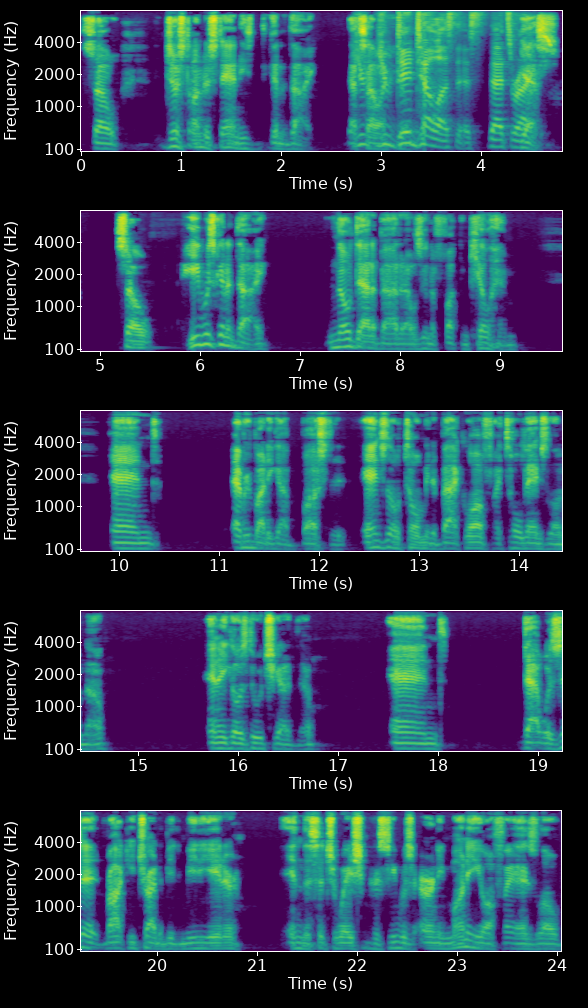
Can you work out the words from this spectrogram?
So just understand he's going to die. That's you, how you I did tell us this. That's right. Yes. So he was going to die. No doubt about it. I was going to fucking kill him. And everybody got busted. Angelo told me to back off. I told Angelo no. And he goes, do what you got to do. And that was it. Rocky tried to be the mediator in the situation because he was earning money off of Angelo,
